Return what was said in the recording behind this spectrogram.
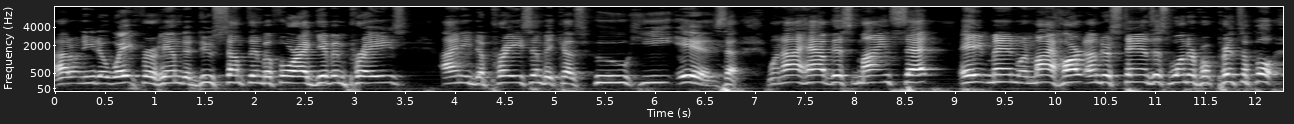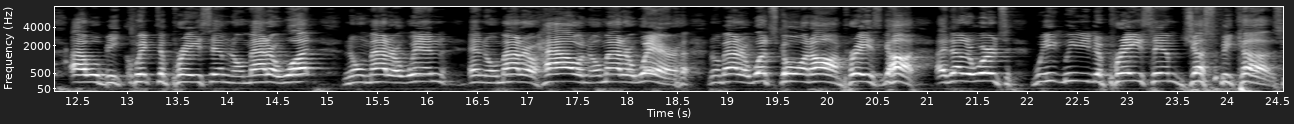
I don't need to wait for him to do something before I give him praise. I need to praise him because who he is. When I have this mindset, Amen. When my heart understands this wonderful principle, I will be quick to praise Him no matter what no matter when and no matter how and no matter where, no matter what's going on. Praise God. In other words, we, we need to praise Him just because.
